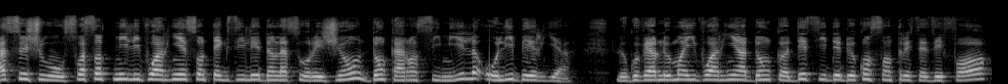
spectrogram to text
À ce jour, 60 000 Ivoiriens sont exilés dans la sous-région, dont 46 000 au Libéria. Le gouvernement ivoirien a donc décidé de concentrer ses efforts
